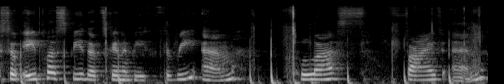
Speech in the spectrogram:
So a plus b, that's going to be 3m plus 5n.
